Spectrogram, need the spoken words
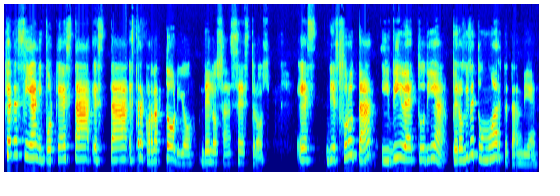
¿Qué decían y por qué está, está este recordatorio de los ancestros? Es disfruta y vive tu día, pero vive tu muerte también.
